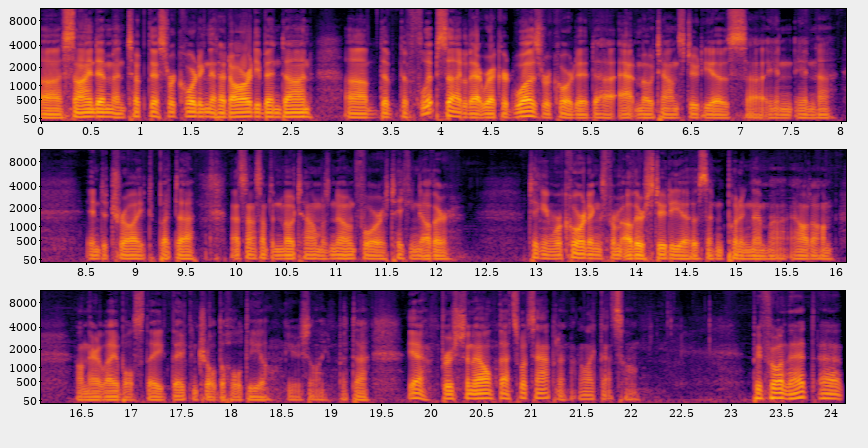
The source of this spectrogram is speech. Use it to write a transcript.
uh, signed him and took this recording that had already been done. Uh, the the flip side of that record was recorded uh, at Motown Studios uh, in in uh, in Detroit, but uh, that's not something Motown was known for, taking other taking recordings from other studios and putting them uh, out on on their labels. They they controlled the whole deal usually. But uh, yeah, Bruce Channel, that's what's happening. I like that song. Before that, uh,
